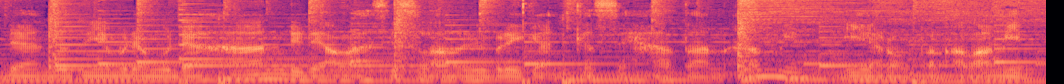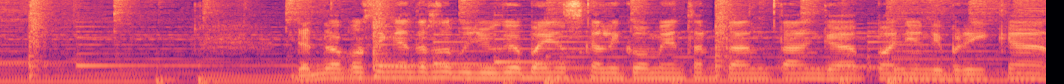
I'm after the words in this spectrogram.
dan tentunya mudah-mudahan Dedek Lasti selalu diberikan kesehatan Amin Ya Robbal Alamin dan dalam postingan tersebut juga banyak sekali komentar dan tanggapan yang diberikan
